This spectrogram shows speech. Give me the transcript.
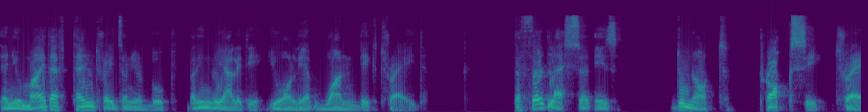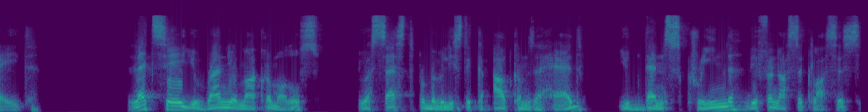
then you might have 10 trades on your book, but in reality, you only have one big trade. The third lesson is do not proxy trade. Let's say you ran your macro models, you assessed probabilistic outcomes ahead, you then screened different asset classes,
